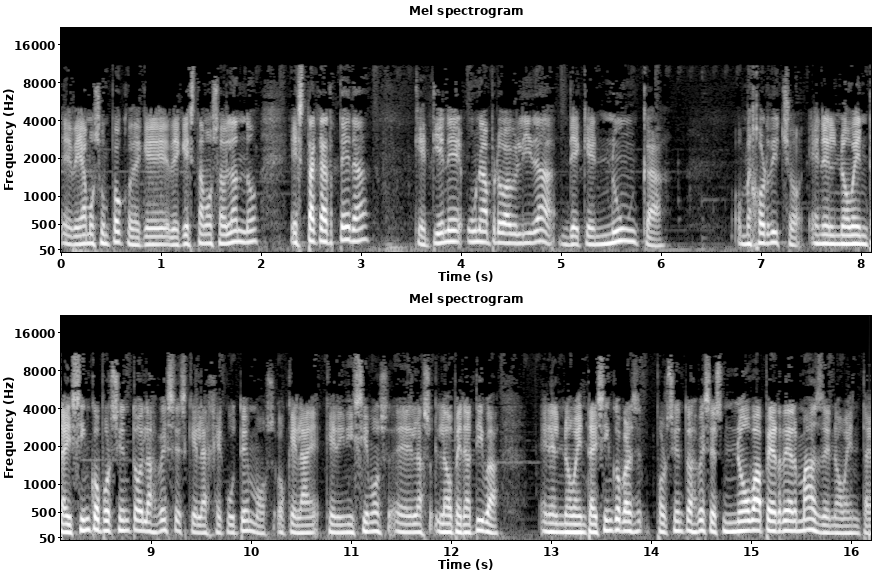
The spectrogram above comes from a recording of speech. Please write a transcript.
eh, veamos un poco de qué, de qué estamos hablando, esta cartera que tiene una probabilidad de que nunca o mejor dicho, en el 95% de las veces que la ejecutemos o que, iniciemos eh, la, operativa, en el 95% de las veces no va a perder más de, 90,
